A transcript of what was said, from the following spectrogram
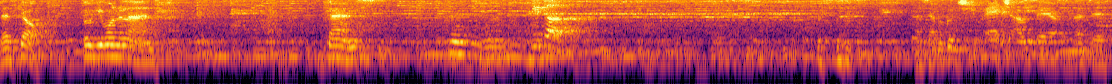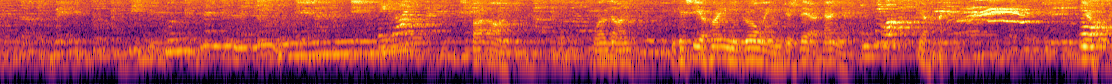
Let's go. Boogie Wonderland. Dance. You dance. Let's have a good stretch out there. That's it. Spot on. Well done. You can see your hiney growing just there, can't you? You can see what? Your, Go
